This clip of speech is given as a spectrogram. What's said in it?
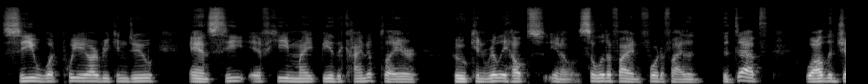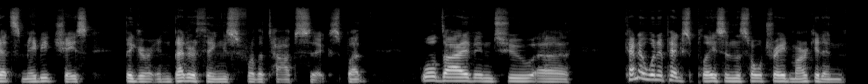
See what Puljujarvi can do and see if he might be the kind of player who can really help, you know, solidify and fortify the, the depth while the Jets maybe chase bigger and better things for the top six. But we'll dive into uh, kind of Winnipeg's place in this whole trade market and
